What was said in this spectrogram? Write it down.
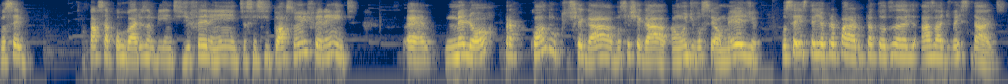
você passar por vários ambientes diferentes, assim, situações diferentes, é melhor para quando chegar, você chegar aonde você almeja, você esteja preparado para todas as adversidades,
